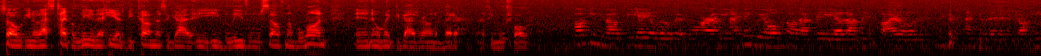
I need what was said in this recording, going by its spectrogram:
So, you know, that's the type of leader that he has become as a guy that he, he believes in himself, number one, and he'll make the guys around him better as he moves forward. Talking about BA a little bit more, I mean, I think we all saw that video that went viral and super sensitive and it got me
